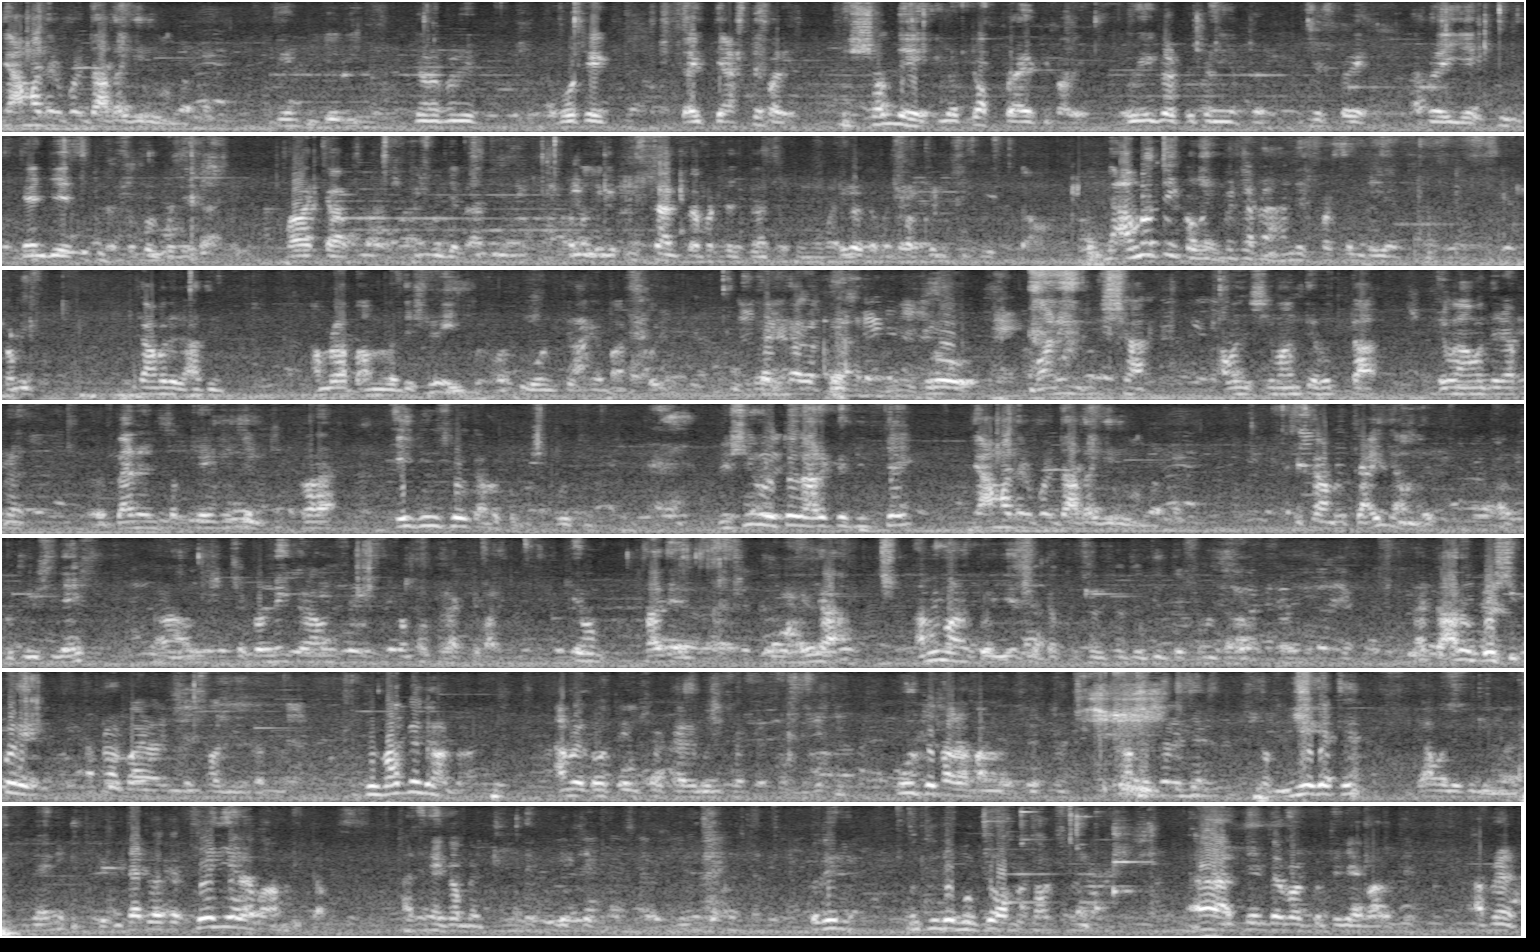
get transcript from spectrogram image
যে আমাদের উপরে দাদাগিরি বিএনপি যদি জনগণের ভোটে দায়িত্বে আসতে পারে নিঃসন্দেহে এগুলো টপ প্রায়োরিটি পাবে। এবং এগুলোর পেছনে আপনার বিশেষ করে আপনার এই যে গ্যাঞ্জেস প্রকল্প যেটা ফারাক্কা কিছু যেটা আছে অন্যদিকে খ্রিস্টান ব্যাপারটা যেটা আছে এগুলো ব্যাপারে সরকারি স্বীকৃতি দেওয়া আমরা তো এই কমিটমেন্ট আপনার হান্ড্রেড পার্সেন্ট কমিট এটা আমাদের আদিম আমরা বাংলাদেশে এই অঞ্চলে বাস করি। পুরো মানের উৎসাহ আমাদের সীমান্তে হত্যা এবং আমাদের আপনার ব্যালেন্স অফ ঠিক করা, এই জিনিসগুলোকে আমরা খুব বেশি গুরুত্ব। বেশি গুরুত্ব আরেকটা দিতে চাই যে আমাদের উপরে দাদাগিরি এটা আমরা চাই যে আমাদের প্রতিবেশী দেশ সে করলেই তো আমাদের সম্পর্ক রাখতে পারে। এবং তাদের আমি মনে করি যে সেটা সংসদ যুদ্ধের সময় একটা আরও বেশি করে আপনার বাংলাদেশের সহযোগিতা দুর্ভাগ্যজনক আমরা গত এই সরকারের মোদী সরকারের সঙ্গে দেখেছি উল্টো তারা বাংলাদেশের সব নিয়ে গেছে কিছু দেয়নি। That was the failure of দরবার করতে যায় ভারতে। আপনার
